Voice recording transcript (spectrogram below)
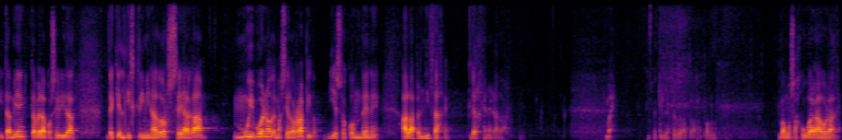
Y también cabe la posibilidad de que el discriminador se haga muy bueno demasiado rápido, y eso condene al aprendizaje del generador. Bueno, aquí le cedo la palabra Pablo. Vamos a jugar ahora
